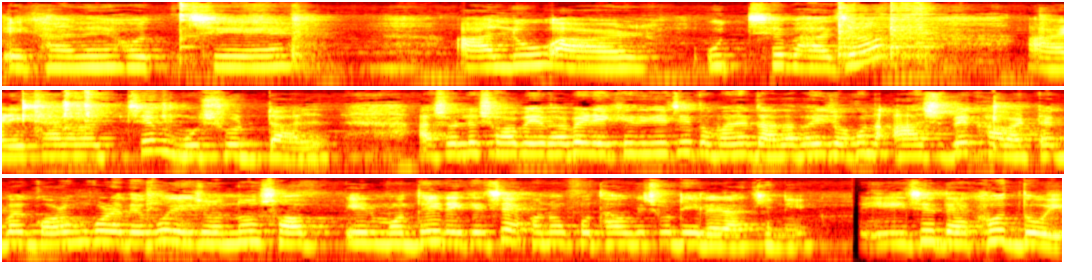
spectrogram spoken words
এখানে হচ্ছে আলু আর উচ্ছে ভাজা, আর এখানে হচ্ছে মুসুর ডাল। আসলে সব এভাবে রেখে দিয়েছি। তোমাদের দাদাভাই যখন আসবে, খাবারটা একবার গরম করে দেবো, এই জন্য সব এর মধ্যেই রেখেছি। এখনও কোথাও কিছু ঢেলে রাখিনি। এই যে দেখো দই,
